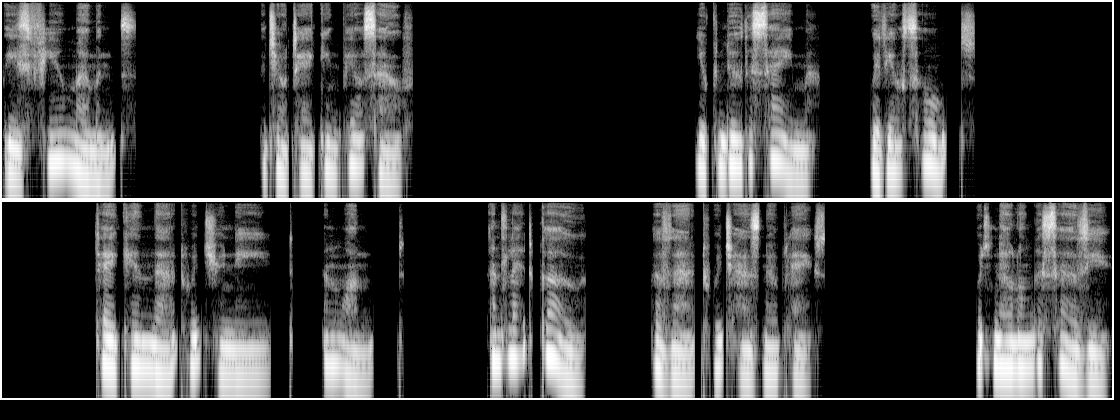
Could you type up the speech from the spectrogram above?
these few moments that you're taking for yourself, you can do the same with your thoughts. Take in that which you need and want, and let go of that which has no place, which no longer serves you.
